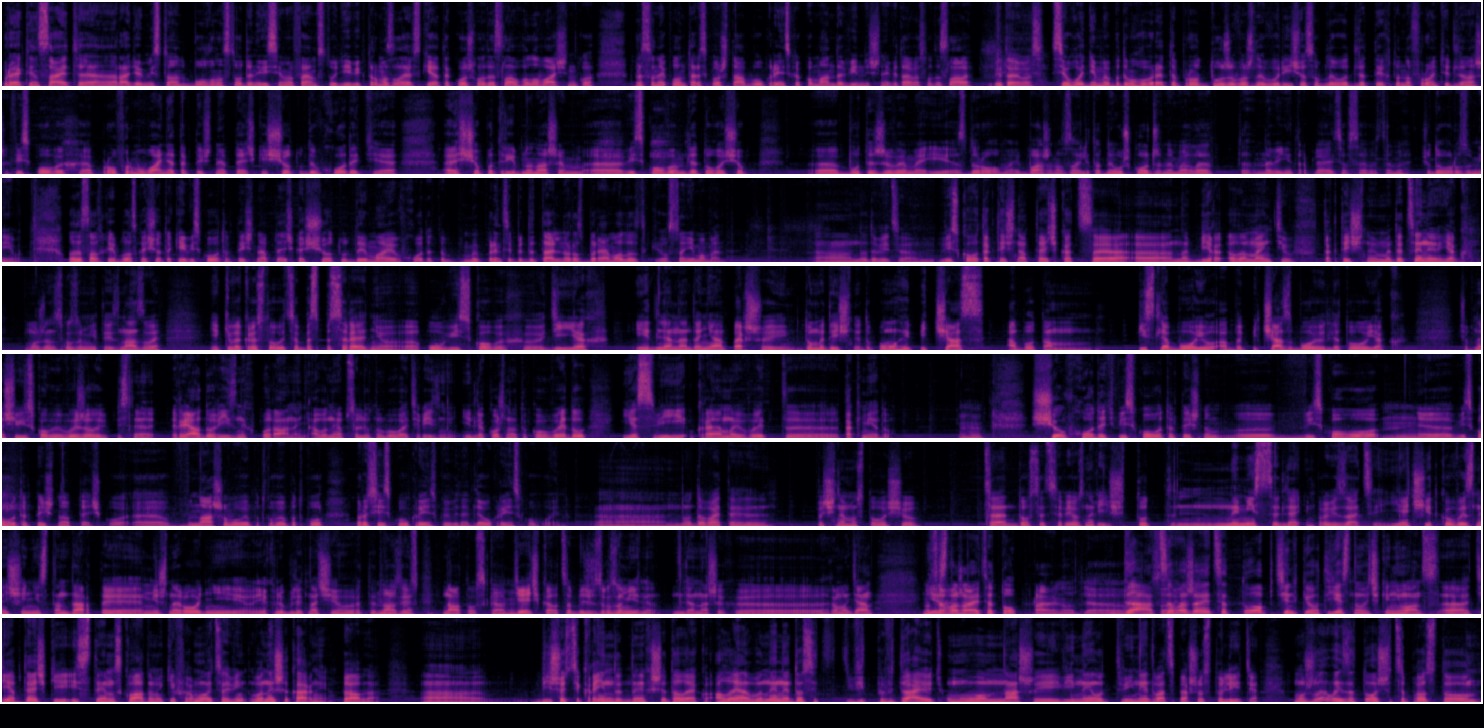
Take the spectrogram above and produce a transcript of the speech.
Проект інсайт е, на радіо місто над Богом 101,8 FM в студії Віктор Мозалевський, а також Владислав Головащенко, представник волонтерського штабу Українська команда Вінниччини. Вітаю вас, Владиславе. Вітаю вас. Сьогодні ми будемо говорити про дуже важливу річ, особливо для тих, хто на фронті, для наших військових, е, про формування тактичної аптечки, що туди входить, е, що потрібно нашим військовим для того, щоб бути живими і здоровими, і бажано взагалі то неушкодженими, але на війні трапляється все. Це ми чудово розуміємо. Владислав, скажіть, будь ласка, що таке військово-тактична аптечка? Що туди має входити? Ми, в принципі, детально розберемо, але такі основні моменти. Ну, дивіться, військово-тактична аптечка це е, набір елементів тактичної медицини, як можна зрозуміти із назви, які використовуються безпосередньо е, у військових е, діях і для надання першої домедичної допомоги під час або там після бою, або під час бою, для того, як щоб наші військові вижили після ряду різних поранень, а вони абсолютно бувають різні. І для кожного такого виду є свій окремий вид е, такмеду. Угу. Що входить в військово-тактичну е, військово, е, військово-тактичну аптечку в нашому випадку, випадку російсько-української війни для українського воїна? Ну, давайте почнемо з того, що це досить серйозна річ. Тут не місце для імпровізації. Є чітко визначені стандарти міжнародні, як люблять наші говорити друзі, Натовські. натовська Мгм. аптечка. Оце більш зрозуміло для наших е, громадян. Ну, Є це вважається топ, правильно? Для Да, це вважається топ, тільки от є невеличкий нюанс. Е, Ті аптечки із тим складом, який формується, він, вони шикарні, правда. Більшості країн до них ще далеко, але вони не досить відповідають умовам нашої війни, от війни 21 століття. Можливо, із-за того, що це просто.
